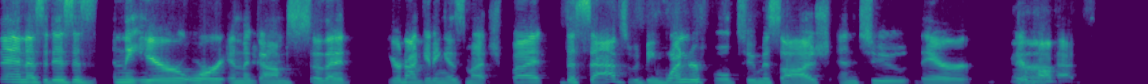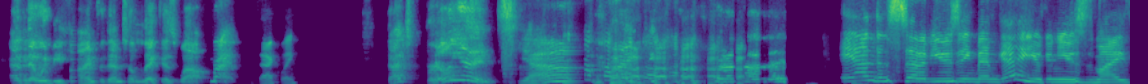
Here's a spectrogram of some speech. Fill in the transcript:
thin as it is as in the ear or in the gums, so that it, you're not getting as much. But the salves would be wonderful to massage into their their Yeah. paw pads. and that would be fine for them to lick as well. Right. Exactly. That's brilliant. Yeah. And instead of using Bengay, you can use my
